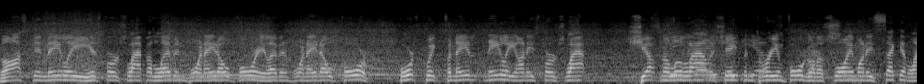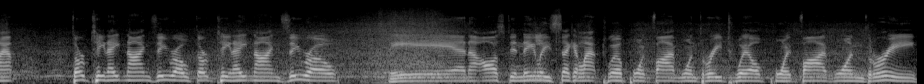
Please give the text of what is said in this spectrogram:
Austin Neely, his first lap at 11.804, 11.804. Fourth quick for Neely on his first lap. Shelton a little out of shape in three and four. Going to slow him on his second lap. 13.890, 13.890. And Austin Neely, second lap, 12.513, 12.513.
